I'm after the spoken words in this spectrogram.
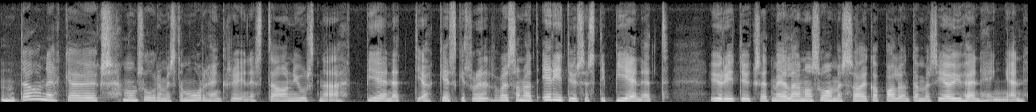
No, Tämä on ehkä yksi mun suurimmista murhenkriinistä on just nämä pienet ja keskisuuret, voi sanoa, että erityisesti pienet yritykset. Meillähän on Suomessa aika paljon tämmöisiä yhden hengen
